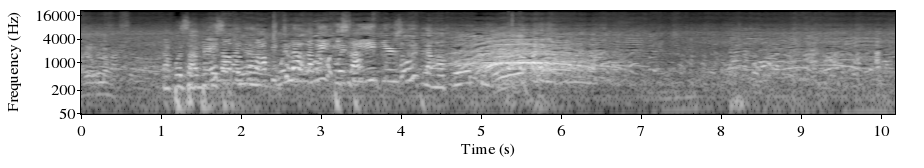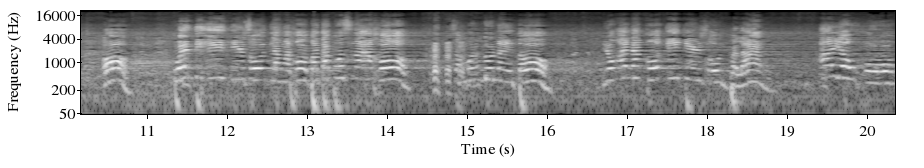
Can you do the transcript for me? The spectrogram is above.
Ayaw lang. Tapos sabi ko sa kanya, wala, wait, ako isa." 28 years old lang ako. Oh, 28 years old lang ako. Patapos na ako sa mundo na ito. Yung anak ko, 8 years old pa lang. Ayaw ko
